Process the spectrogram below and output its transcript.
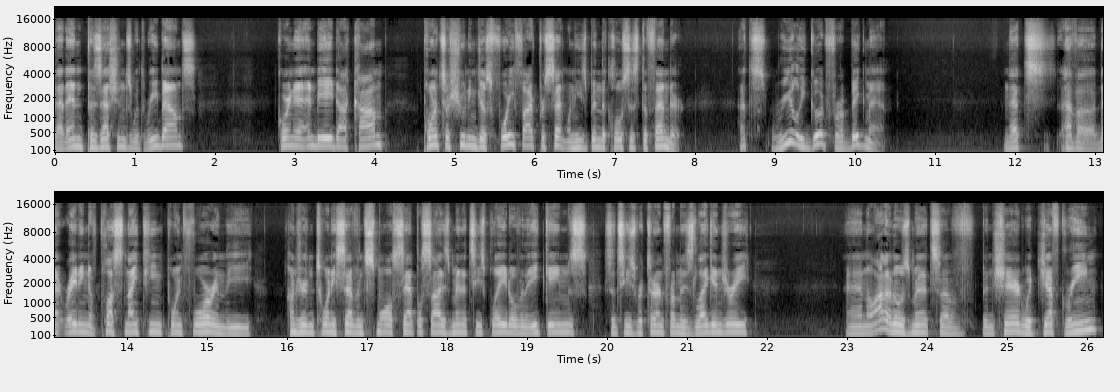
that end possessions with rebounds. According to NBA.com, opponents are shooting just 45% when he's been the closest defender. That's really good for a big man. Nets have a net rating of plus 19.4 in the 127 small sample size minutes he's played over the eight games since he's returned from his leg injury. And a lot of those minutes have been shared with Jeff Green.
